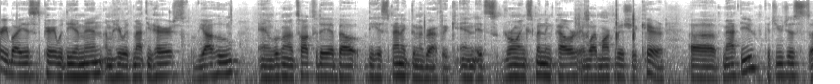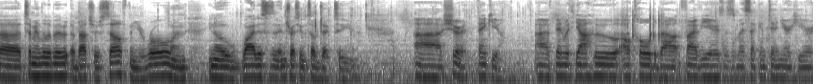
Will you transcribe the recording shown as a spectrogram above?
everybody, this is Perry with DMN. I'm here with Matthew Harris of Yahoo, and we're going to talk today about the Hispanic demographic and its growing spending power and why marketers should care. Uh, Matthew, could you just uh, tell me a little bit about yourself and your role, and you know why this is an interesting subject to you? Uh, sure. Thank you. I've been with Yahoo all told about five years. This is my second tenure here.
